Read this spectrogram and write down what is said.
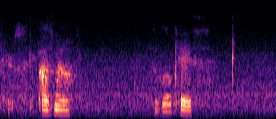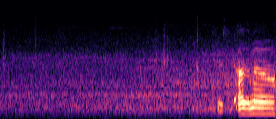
And here's Osmo. A little case. Here's the Osmo.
